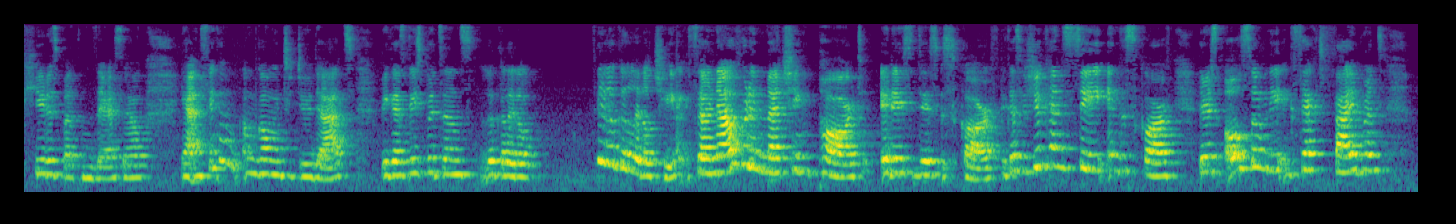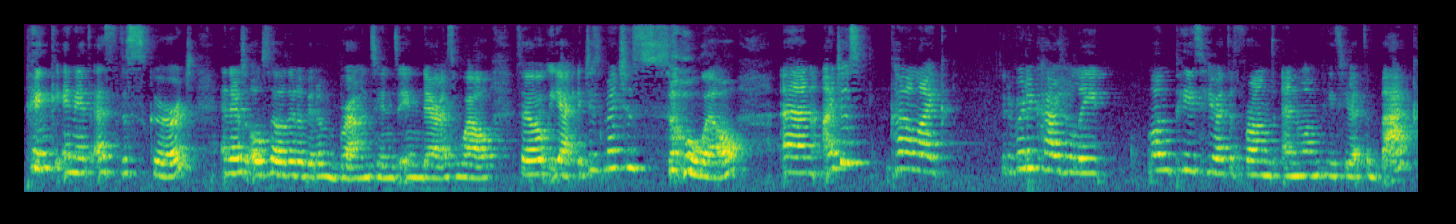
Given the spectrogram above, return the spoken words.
cutest buttons there. So yeah, I think I'm, I'm going to do that because these buttons look a little they look a little cheap. So now for the matching part, it is this scarf. Because as you can see in the scarf, there's also the exact vibrant pink in it as the skirt. And there's also a little bit of brown tint in there as well. So yeah it just matches so well. And I just kind of like did really casually one piece here at the front and one piece here at the back.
